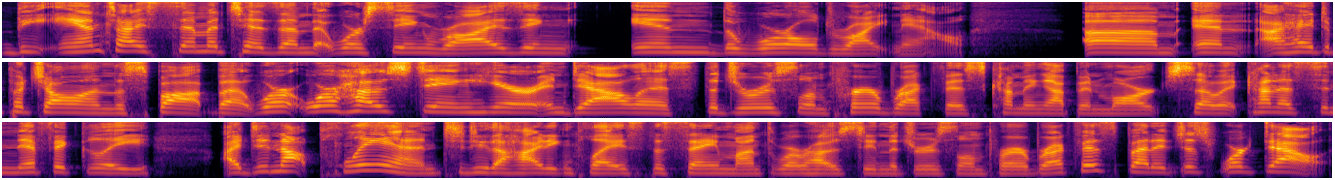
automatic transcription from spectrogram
the anti Semitism that we're seeing rising in the world right now. Um, and I hate to put y'all on the spot, but we're we're hosting here in Dallas the Jerusalem Prayer Breakfast coming up in March. So it kind of significantly I did not plan to do the hiding place the same month we're hosting the Jerusalem Prayer Breakfast, but it just worked out.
